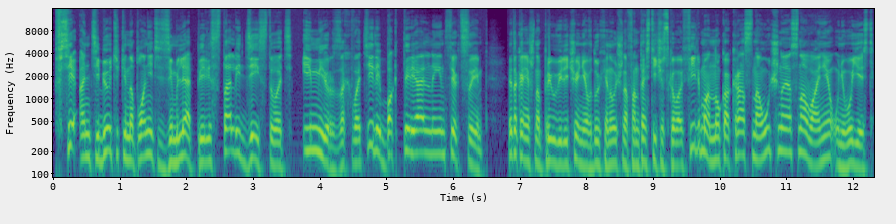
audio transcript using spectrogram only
Все антибиотики на планете Земля перестали действовать, и мир захватили бактериальные инфекции – это, конечно, преувеличение в духе научно-фантастического фильма, но как раз научное основание у него есть.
